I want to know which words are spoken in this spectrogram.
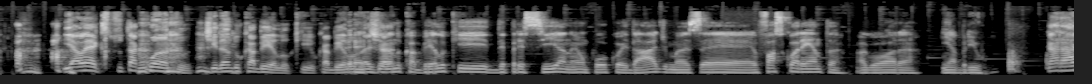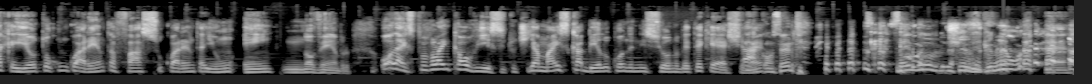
E Alex, tu tá quanto? Tirando o cabelo, que o cabelo, é, né, Tirando o cabelo que deprecia, né, um pouco a idade, mas é, eu faço 40 agora, em abril. Caraca, e eu tô com 40, faço 41 em novembro. Ô, Alex, pra falar em calvície, tu tinha mais cabelo quando iniciou no BTcast, ah, né? Ah, com certeza. Sem dúvida. é.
